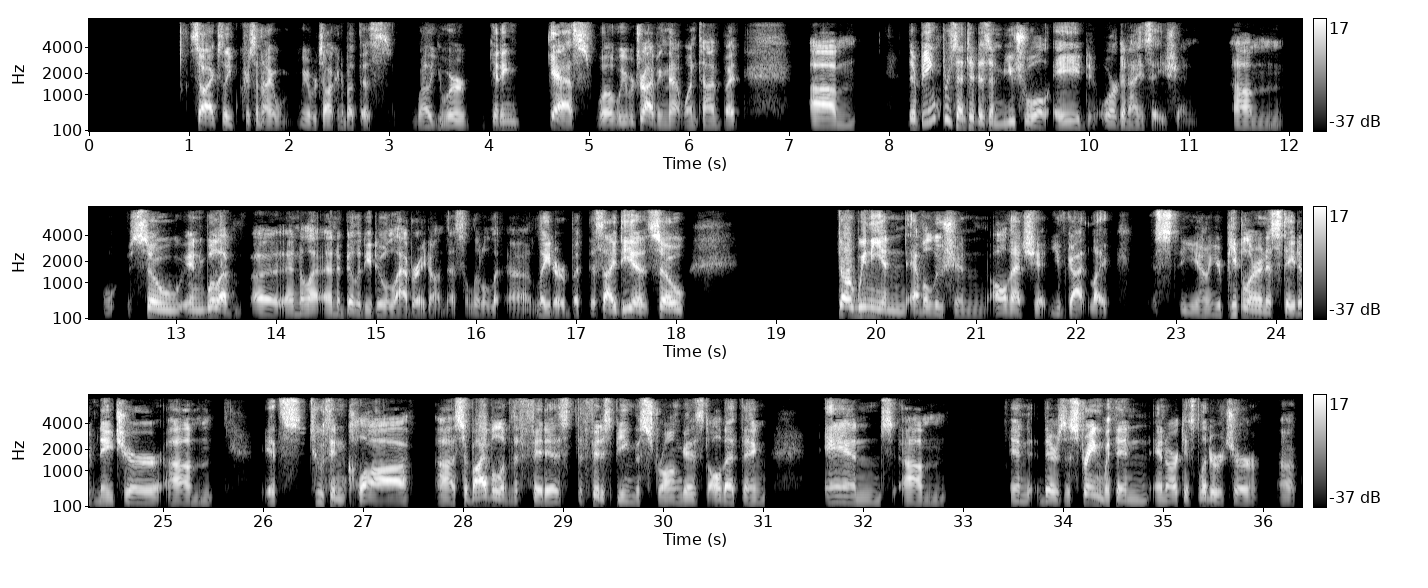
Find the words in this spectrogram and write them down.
so actually, Chris and I we were talking about this while you were getting gas. Well, we were driving that one time, but um, they're being presented as a mutual aid organization. Um, so, and we'll have uh, an an ability to elaborate on this a little uh, later. But this idea, so Darwinian evolution, all that shit. You've got like you know your people are in a state of nature. Um, it's tooth and claw, uh, survival of the fittest, the fittest being the strongest, all that thing. And um, and there's a strain within anarchist literature, uh,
